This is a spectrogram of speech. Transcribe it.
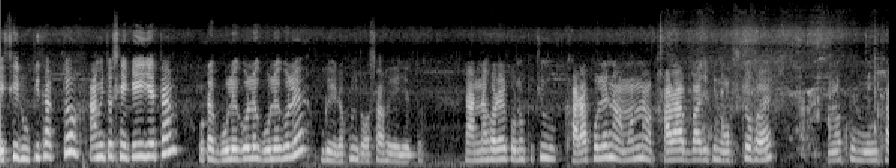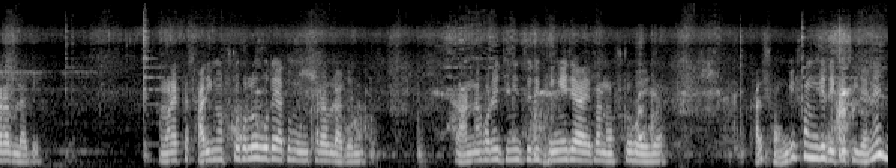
বেশি রুটি থাকতো, আমি তো সেঁকেই যেতাম, ওটা গলে গলে গলে গলে পুরো এরকম দশা হয়ে যেত। রান্নাঘরের কোনো কিছু খারাপ হলে না, আমার না খারাপ বা যদি নষ্ট হয়, আমার খুব মন খারাপ লাগে। আমার একটা শাড়ি নষ্ট হলেও বোধহয় এত মন খারাপ লাগে না। রান্নাঘরের জিনিস যদি ভেঙে যায় বা নষ্ট হয়ে যায়। কাল সঙ্গে সঙ্গে দেখেছি জানেন?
